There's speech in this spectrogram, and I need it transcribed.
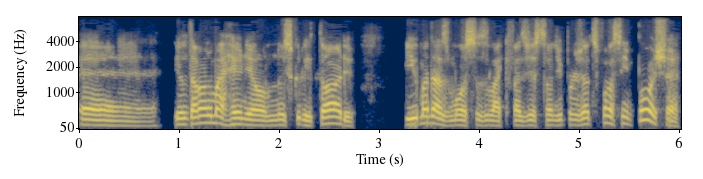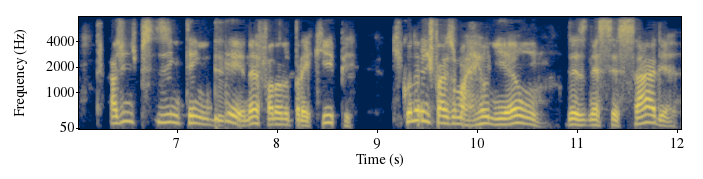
é, eu estava numa reunião no escritório e uma das moças lá que faz gestão de projetos falou assim poxa a gente precisa entender né falando para a equipe que quando a gente faz uma reunião desnecessária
